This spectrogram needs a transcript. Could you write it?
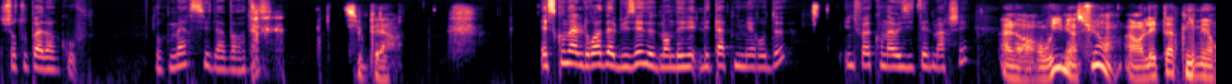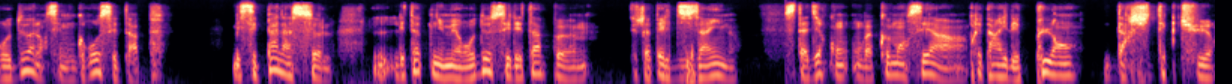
Surtout pas d'un coup. Donc merci d'avoir dit. Super. Est-ce qu'on a le droit d'abuser, de demander l'étape numéro 2, une fois qu'on a visité le marché? Alors oui, bien sûr. Alors l'étape numéro 2, alors c'est une grosse étape, mais c'est pas la seule. L'étape numéro 2, c'est l'étape euh, que j'appelle design. C'est-à-dire qu'on va commencer à préparer les plans d'architecture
